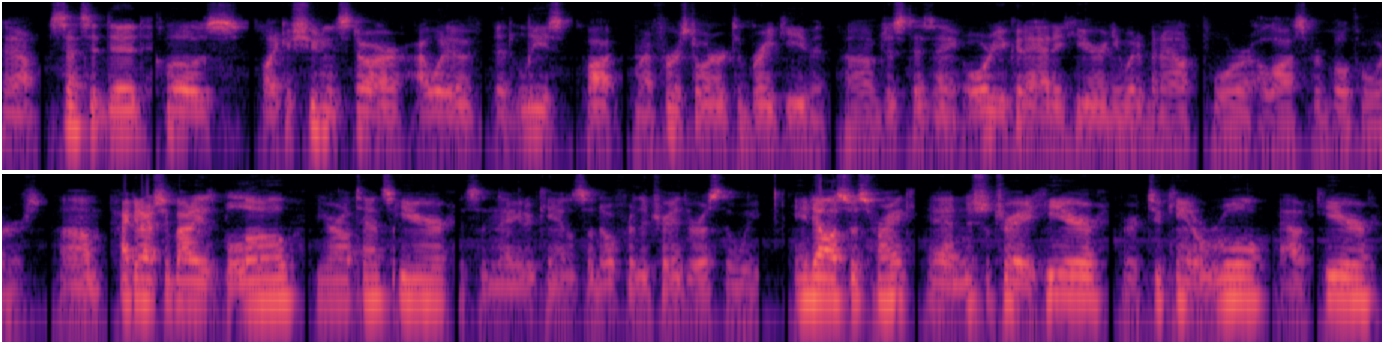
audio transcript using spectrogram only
now, since it did close like a shooting star, I would have at least bought my first order to break even, um, just as saying, or you could have had it here and you would have been out for a loss for both orders. Um, Heikin Ashi Body is below the RL10 so here, it's a negative candle, so no further trade the rest of the week. Canadian dollar Swiss franc, and initial trade here for a two candle rule, out here,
